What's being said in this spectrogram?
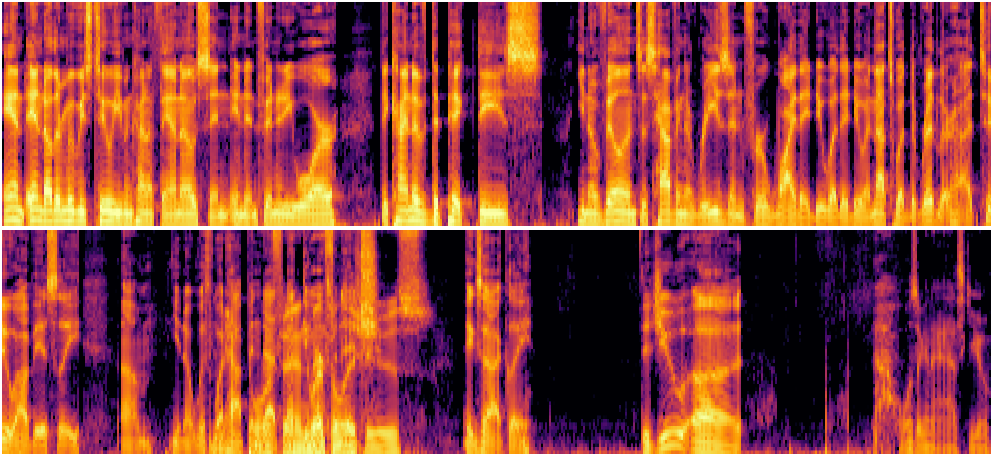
and and other movies too, even kind of Thanos in, in Infinity War, they kind of depict these you know villains as having a reason for why they do what they do, and that's what the Riddler had too, obviously. Um, you know, with what happened at, Orphan, at the orphanage. issues. Exactly. Did you? uh What was I going to ask you?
